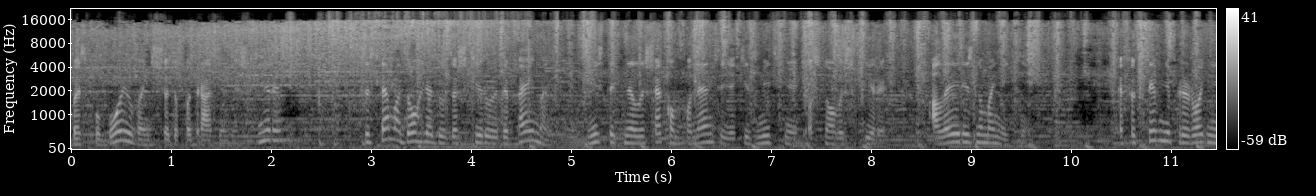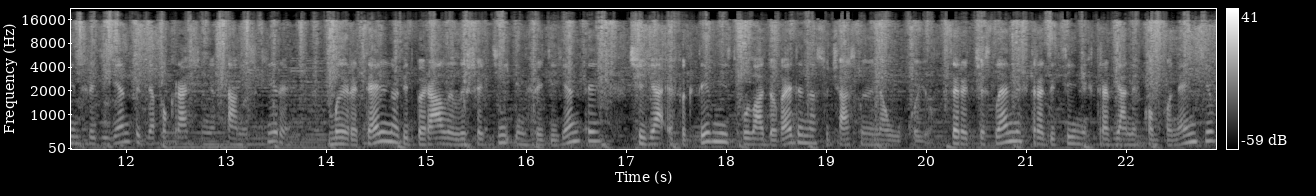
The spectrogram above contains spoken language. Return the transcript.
без побоювань щодо подразнення шкіри. Система догляду за шкірою Payment містить не лише компоненти, які зміцнюють основи шкіри, але й різноманітні. Ефективні природні інгредієнти для покращення стану шкіри, ми ретельно відбирали лише ті інгредієнти, чия ефективність була доведена сучасною наукою. Серед численних традиційних трав'яних компонентів,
